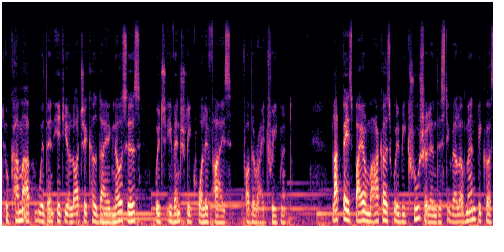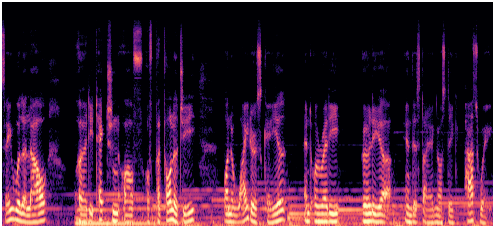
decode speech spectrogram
to come up with an etiological diagnosis which eventually qualifies for the right treatment. Blood-based biomarkers will be crucial in this development because they will allow uh, detection of, of pathology on a wider scale and already earlier in this diagnostic pathway.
